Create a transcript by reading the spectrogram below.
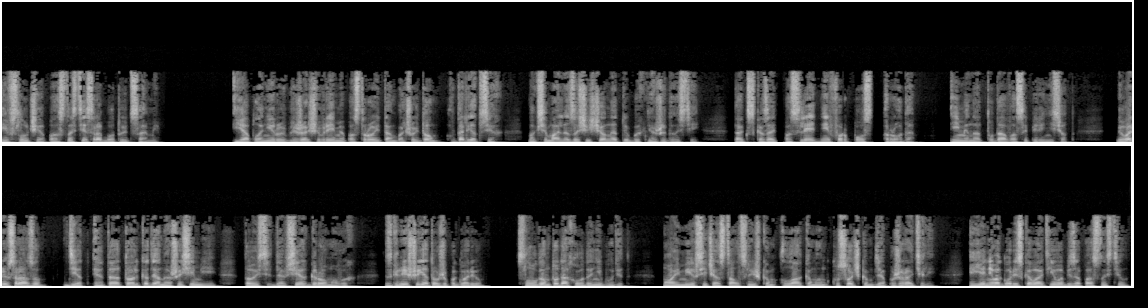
и в случае опасности сработают сами. Я планирую в ближайшее время построить там большой дом, вдали от всех, максимально защищенный от любых неожиданностей. Так сказать, последний форпост рода. Именно туда вас и перенесет. Говорю сразу, дед, это только для нашей семьи, то есть для всех Громовых. С Гришей я тоже поговорю. Слугам туда хода не будет. Мой мир сейчас стал слишком лакомым кусочком для пожирателей, и я не могу рисковать его безопасностью.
